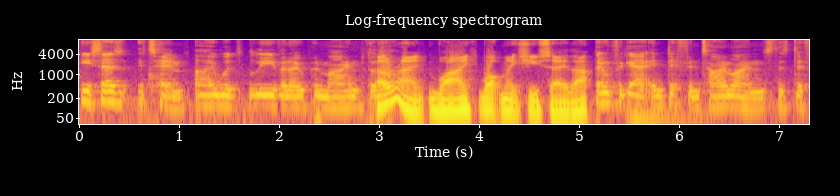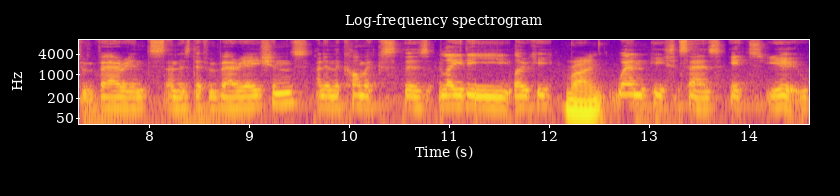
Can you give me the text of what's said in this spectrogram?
He says it's him. I would leave an open mind. Oh right, Why? What makes you say that? Don't forget, in different timelines, there's different variants and there's different variations. And in the comics, there's Lady Loki. Right. When he says it's you,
